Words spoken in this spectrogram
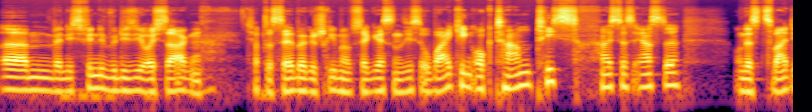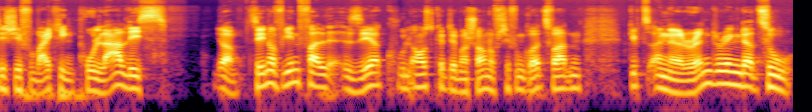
Ähm, wenn ich es finde, würde ich sie euch sagen. Ich habe das selber geschrieben, habe es vergessen. Siehst du, Viking Octantis heißt das erste und das zweite Schiff Viking Polaris. Ja, sehen auf jeden Fall sehr cool aus. Könnt ihr mal schauen auf Schiff und Kreuzfahrten. Gibt es eine Rendering dazu?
